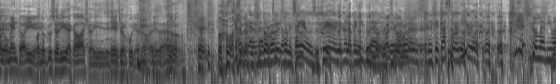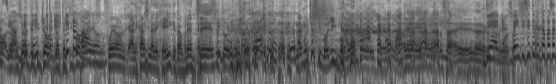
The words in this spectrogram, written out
El monumento a Oribe. Cuando cruce Oribe a caballo ahí, 18 de sí. julio, ¿no? Los techitos verdes los museos, ustedes viendo la película, en este caso Oribe, con la No, animación. que hicieron los techitos, los ¿Qué tomaron? fueron alejarse la DGI que está enfrente. Sí, eso es todo. Hay mucho simbolismo, ¿no? Eh, eh, Bien, hermosa. 27 minutos pasan.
